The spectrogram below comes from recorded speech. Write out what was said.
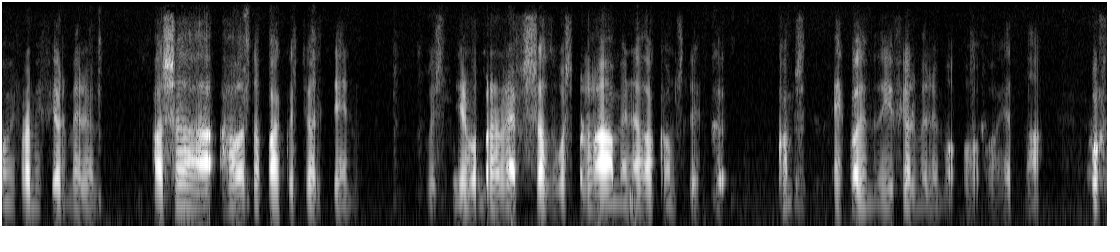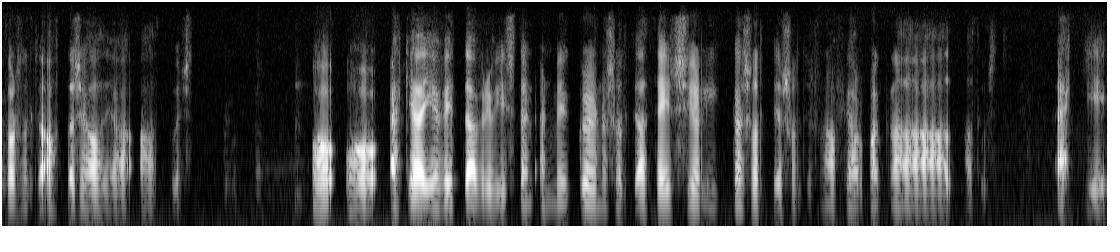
komið fram í fjölmiðlum, passaði að hafa þetta á bakvið tjöldin, þér var bara refsað, þú varst bara lamin eða komst upp, komst eitthvað um því í fjölmiðlum og, og, og hérna, fólk var svolítið að átta sig á því að, að þú veist, og, og ekki að ég viti það fyrir víst en, en mig grunur svolítið að þeir séu líka svolítið, svolítið svona fjármagnaða að, að þú veist, ekki,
